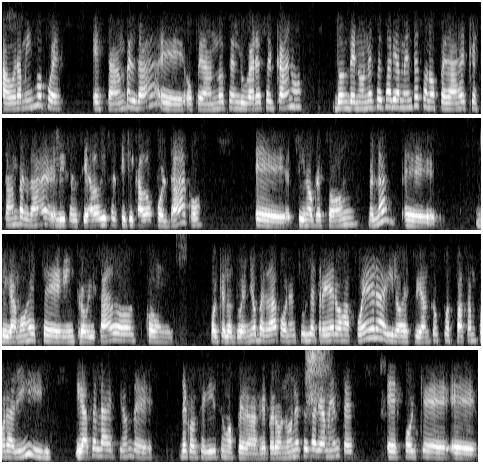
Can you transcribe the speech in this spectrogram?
Ahora mismo, pues, están, ¿verdad?, eh, hospedándose en lugares cercanos donde no necesariamente son hospedajes que están, ¿verdad?, eh, licenciados y certificados por DACO, eh, sino que son, ¿verdad? Eh, digamos, este, improvisados con, porque los dueños, ¿verdad? Ponen sus letreros afuera y los estudiantes pues pasan por allí y, hacen la gestión de, de, conseguirse un hospedaje, pero no necesariamente es porque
